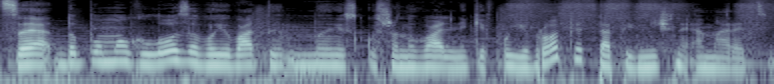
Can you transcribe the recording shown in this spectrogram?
Це допомогло завоювати низку шанувальників у Європі та Північній Америці.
